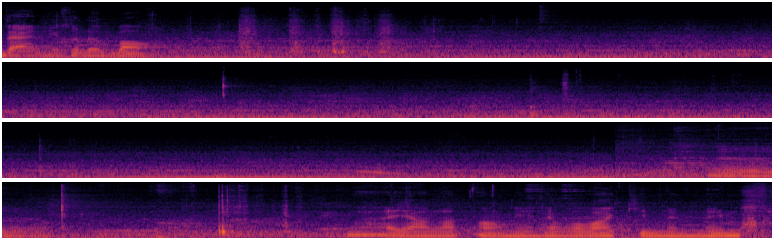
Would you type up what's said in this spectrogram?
แต่อันนี้คือลืมบอก เออว่ายอมรับตรงนี้แล้วเพราว่ากินมันไม่หมด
